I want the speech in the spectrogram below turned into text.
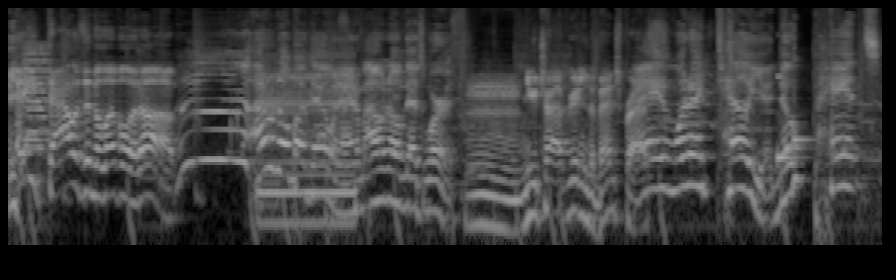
8,000 to level it up. Uh, I don't know about that one, Adam. I don't know if that's worth. Hmm, you try upgrading the bench press. And what I tell you, no pants,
